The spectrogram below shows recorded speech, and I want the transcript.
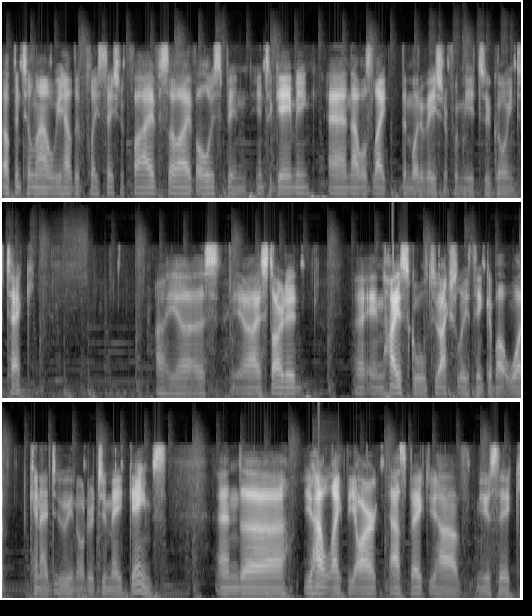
up until now we have the PlayStation 5. So I've always been into gaming, and that was like the motivation for me to go into tech. I uh, yeah I started uh, in high school to actually think about what can I do in order to make games and uh, you have like the art aspect you have music.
